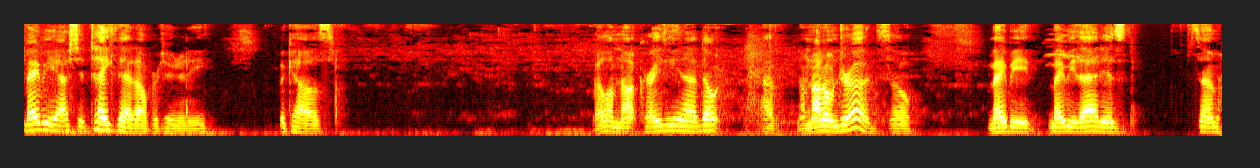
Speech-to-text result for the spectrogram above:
maybe I should take that opportunity because, well, I'm not crazy and I don't, I, I'm not on drugs. So maybe, maybe that is some,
